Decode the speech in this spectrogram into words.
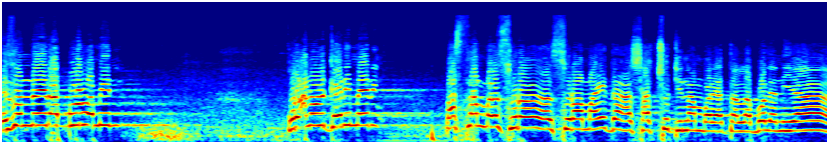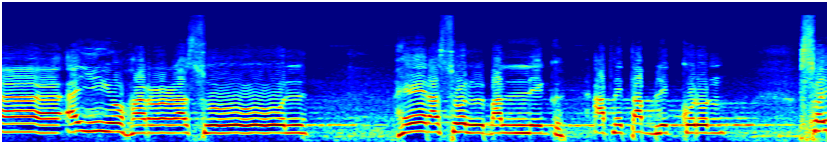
এজন্যই রাব্বুল আমিন কোরআনুল কারিমের পাঁচ নম্বর সুরা সুরা মাইদা সাতষট্টি নম্বর আল্লাহ বলেন, ইয়া আইয়ুহার রাসূল, হে রাসূল, বাল্লিগ, আপনি তাবলিগ করুন। সই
